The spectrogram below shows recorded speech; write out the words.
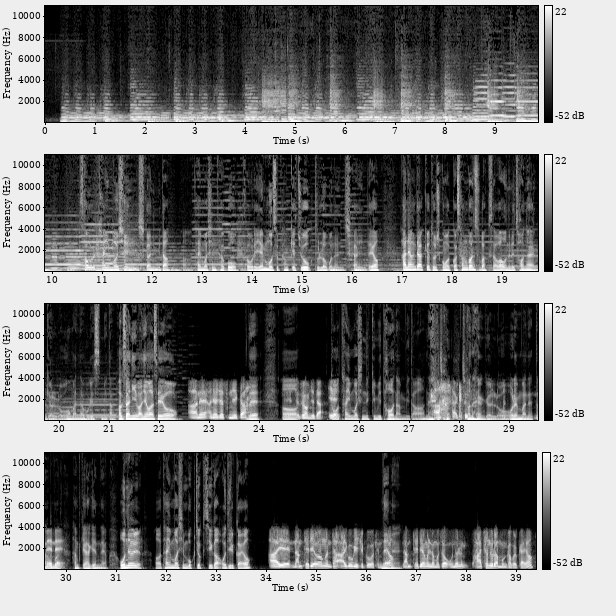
서울 타임머신 시간입니다. 어, 타임머신 타고 서울의 옛 모습 함께 쭉 둘러보는 시간인데요. 한양대학교 도시공학과 상건수 박사와 오늘은 전화 연결로 만나보겠습니다. 박사님 안녕하세요. 아, 네, 안녕하셨습니까? 네, 어, 네, 죄송합니다. 예. 또 타임머신 느낌이 더 납니다. 네, 아, 전-? 전화 연결로 오랜만에 또. 한번 함께 하겠네요. 오늘 어, 타임머신 목적지가 어딜까요? 아, 예, 남태령은 다 알고 계실 것 같은데요. 네네. 남태령을 넘어서 오늘은 과천으로 한번 가볼까요?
